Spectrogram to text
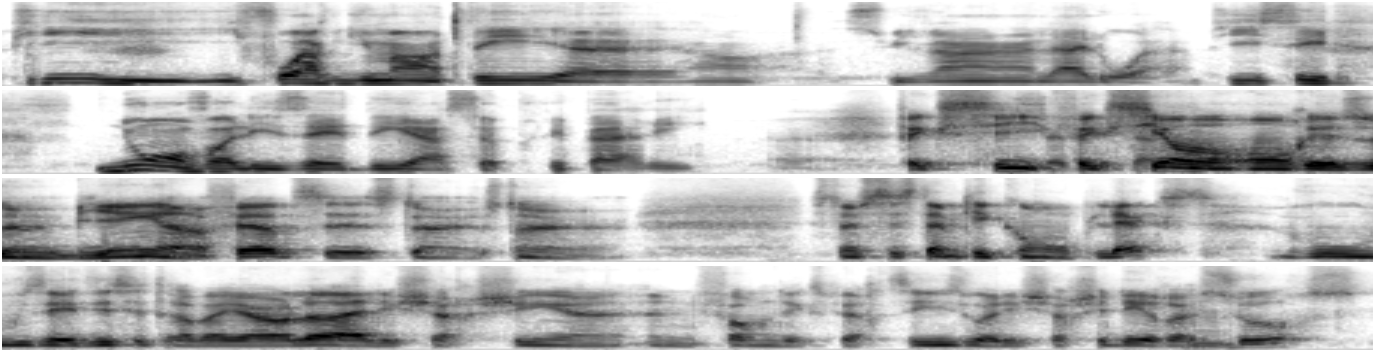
Puis, il faut argumenter euh, en suivant la loi. Puis, c'est, nous, on va les aider à se préparer. Fait que si, fait que si on, résume bien, en fait, c'est un, un, système qui est complexe. Vous, vous aidez ces travailleurs-là à aller chercher une forme d'expertise ou aller chercher des mm. ressources,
